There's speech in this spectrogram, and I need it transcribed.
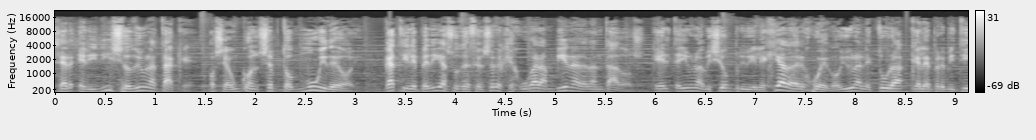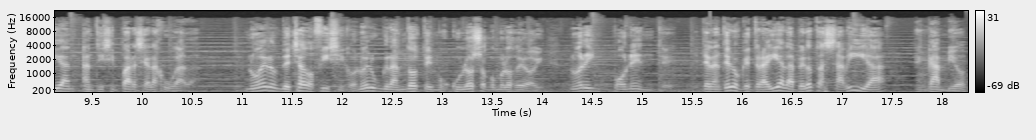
ser el inicio de un ataque, o sea, un concepto muy de hoy. Gatti le pedía a sus defensores que jugaran bien adelantados, que él tenía una visión privilegiada del juego y una lectura que le permitían anticiparse a la jugada. No era un dechado físico, no era un grandote y musculoso como los de hoy, no era imponente. El delantero que traía la pelota sabía, en cambio,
